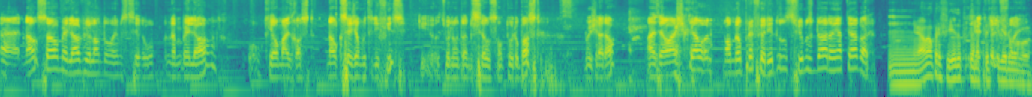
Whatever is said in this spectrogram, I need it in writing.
É, não só o melhor vilão do MCU, não, melhor, o que eu mais gosto. Não que seja muito difícil, que os vilões do MCU são tudo bosta, no geral. Mas eu acho que é o, é o meu preferido dos filmes do Aranha até agora. Hum, Não é o meu preferido, porque eu não prefiro.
